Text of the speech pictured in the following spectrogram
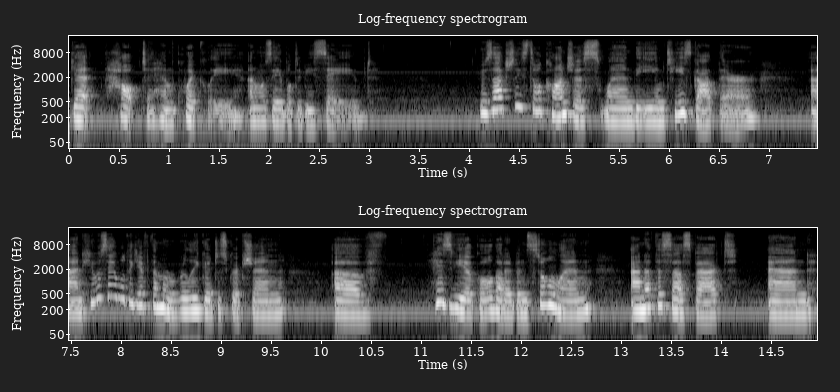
get help to him quickly and was able to be saved. He was actually still conscious when the EMTs got there, and he was able to give them a really good description of his vehicle that had been stolen and of the suspect, and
